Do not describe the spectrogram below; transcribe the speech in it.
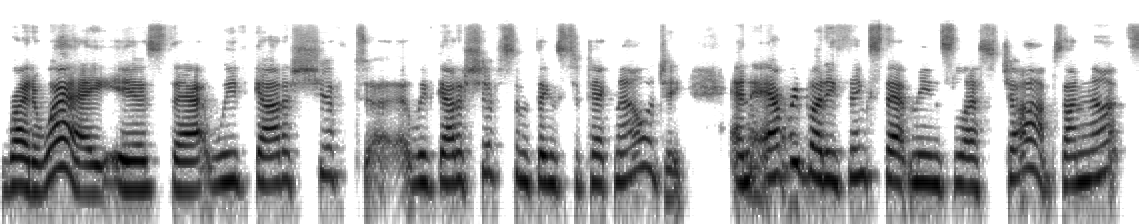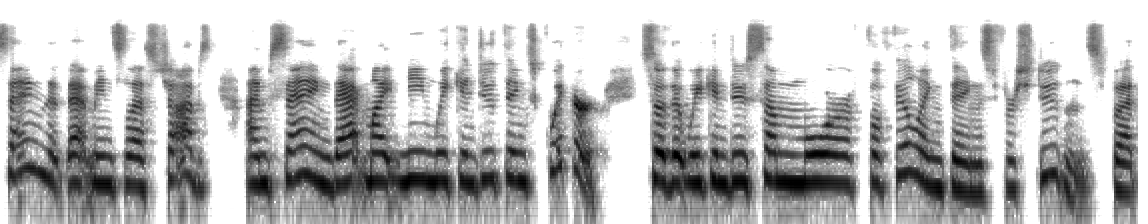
right away is that we've got to shift uh, we've got to shift some things to technology. And everybody thinks that means less jobs. I'm not saying that that means less jobs. I'm saying that might mean we can do things quicker so that we can do some more fulfilling things for students. But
